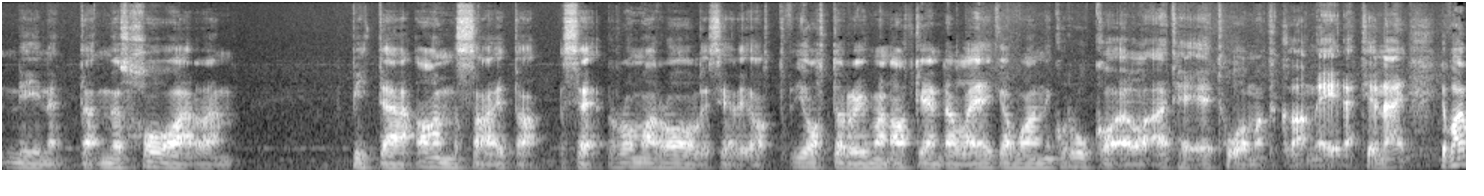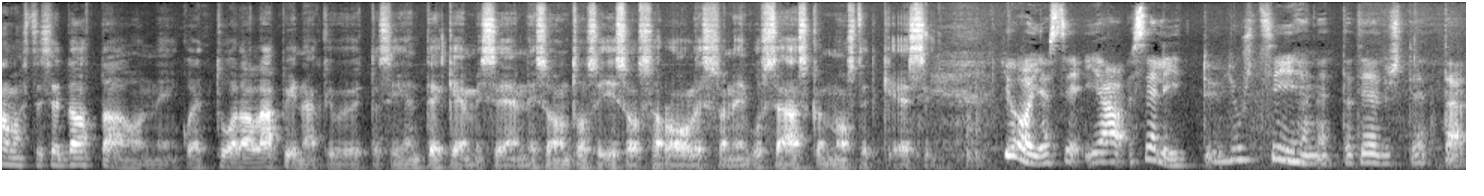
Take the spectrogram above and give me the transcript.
niin, että myös HRn pitää ansaita se roma rooli siellä johtoryhmän agendalla, eikä vaan niin rukoilla, että hei, et huomatkaa meidät ja näin. Ja varmasti se data on, niin kuin, että tuoda läpinäkyvyyttä siihen tekemiseen, niin se on tosi isossa roolissa, niin kuin sä äsken nostitkin esiin. Joo, ja se, ja se liittyy just siihen, että tietysti, että,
